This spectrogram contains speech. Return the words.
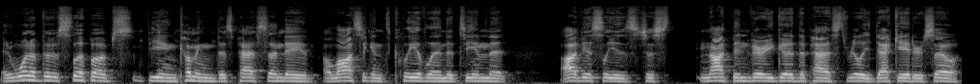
And one of those slip ups being coming this past Sunday, a loss against Cleveland, a team that obviously has just not been very good the past really decade or so.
